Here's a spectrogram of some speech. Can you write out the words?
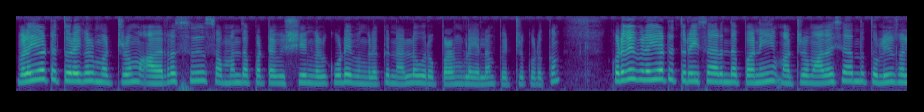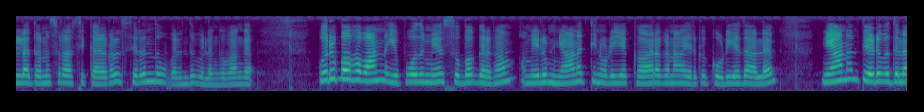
விளையாட்டுத் துறைகள் மற்றும் அரசு சம்பந்தப்பட்ட விஷயங்கள் கூட இவங்களுக்கு நல்ல ஒரு பலன்களை எல்லாம் பெற்றுக் கொடுக்கும். கூடவே விளையாட்டுத்துறை சார்ந்த பணி மற்றும் அதை சார்ந்த தொழில்களில் தனுசு ராசிக்காரர்கள் சிறந்து வந்து விளங்குவாங்க. குரு பகவான் எப்போதுமே சுபகிரகம் மேலும் ஞானத்தினுடைய காரகனாக இருக்கக்கூடியதால் ஞானம் தேடுவதில்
